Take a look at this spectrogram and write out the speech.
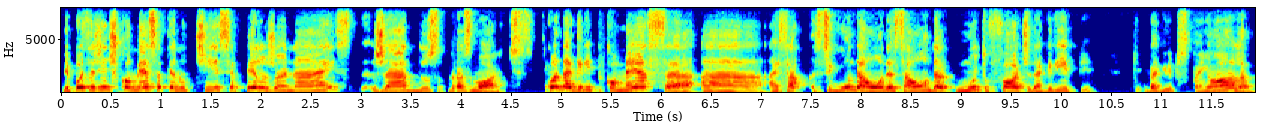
Depois a gente começa a ter notícia pelos jornais já dos, das mortes. Quando a gripe começa, a, a essa segunda onda, essa onda muito forte da gripe, da gripe espanhola,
